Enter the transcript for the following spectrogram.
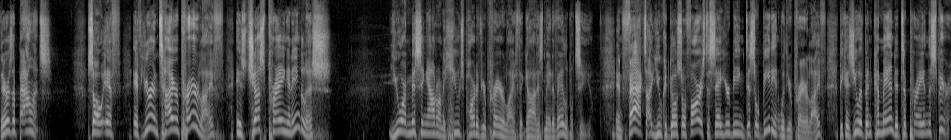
There is a balance. So if if your entire prayer life is just praying in English, you are missing out on a huge part of your prayer life that God has made available to you. In fact, you could go so far as to say you're being disobedient with your prayer life because you have been commanded to pray in the Spirit.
